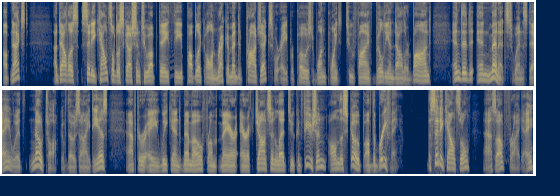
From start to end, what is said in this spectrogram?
Up next, a Dallas City Council discussion to update the public on recommended projects for a proposed $1.25 billion bond ended in minutes Wednesday with no talk of those ideas after a weekend memo from Mayor Eric Johnson led to confusion on the scope of the briefing. The City Council as of Friday,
